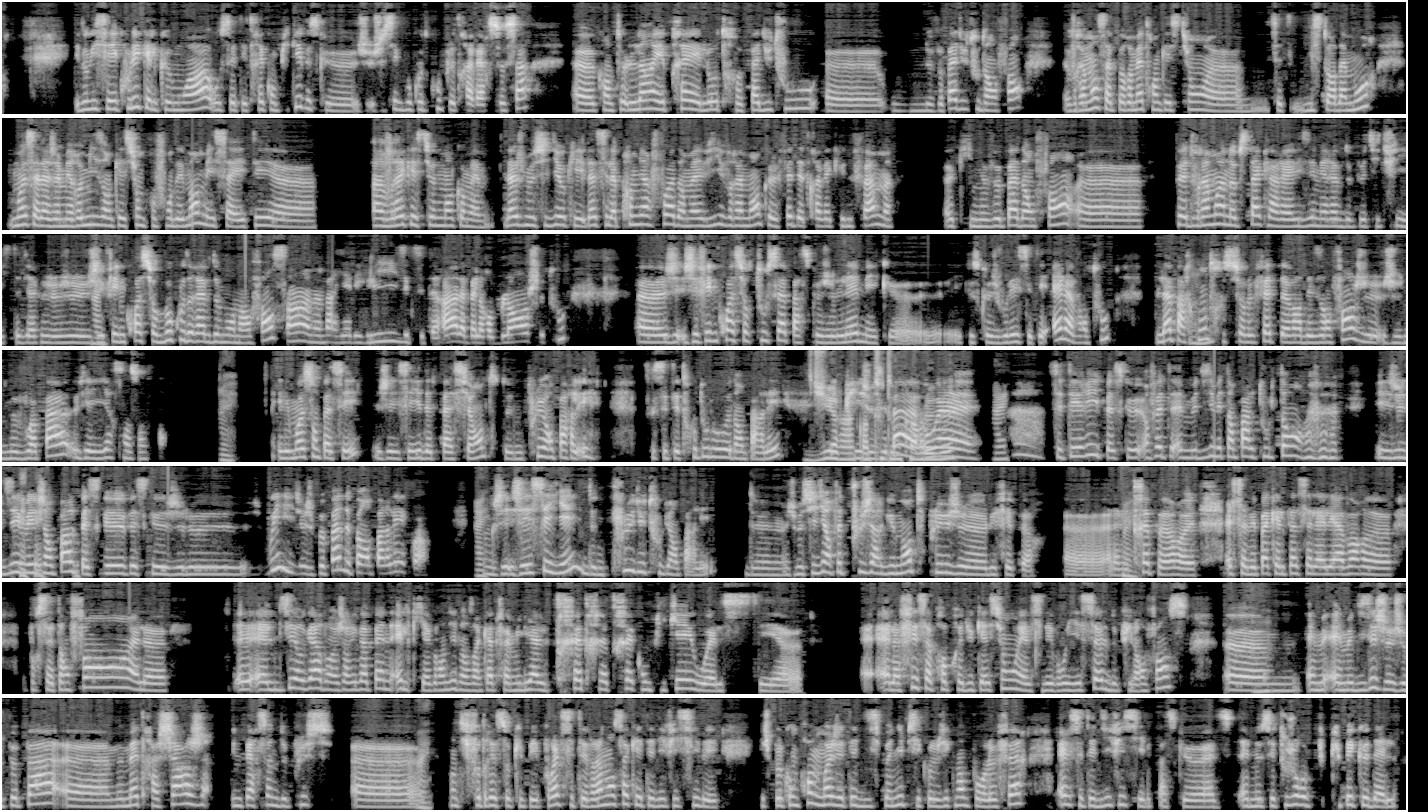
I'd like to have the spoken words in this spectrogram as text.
Et donc il s'est écoulé quelques mois où c'était très compliqué parce que je, je sais que beaucoup de couples traversent ça. Euh, quand l'un est prêt et l'autre pas du tout, euh, ou ne veut pas du tout d'enfant, vraiment ça peut remettre en question euh, cette histoire d'amour. Moi, ça l'a jamais remise en question profondément, mais ça a été euh, un vrai questionnement quand même. Là, je me suis dit, ok, là c'est la première fois dans ma vie vraiment que le fait d'être avec une femme euh, qui ne veut pas d'enfant peut être vraiment un obstacle à réaliser mes rêves de petite fille. C'est-à-dire que j'ai fait une croix sur beaucoup de rêves de mon enfance, hein, me marier à l'église, etc., la belle robe blanche, tout. Euh, j'ai fait une croix sur tout ça parce que je l'aime et que, et que ce que je voulais c'était elle avant tout. Là par mhm. contre sur le fait d'avoir des enfants, je, je, ne me vois pas vieillir sans enfants. Et les mois sont passés. J'ai essayé d'être patiente, de ne plus en parler parce que c'était trop douloureux d'en parler. Dur hein, quand je tout sais pas, ouais, ouais. c'est terrible parce que en fait elle me disait mais t'en parles tout le temps et je lui disais mais j'en parle parce que parce que je le oui je, je peux pas ne pas en parler quoi. Donc j'ai essayé de ne plus du tout lui en parler je me suis dit en fait plus j'argumente, plus je lui fais peur. Euh, elle avait très peur. Euh, elle savait pas quelle place elle allait avoir euh, pour cet enfant. Elle, elle, elle disait regarde, j'arrive à peine. Elle qui a grandi dans un cadre familial très très très compliqué où elle s'est elle a fait sa propre éducation et elle s'est débrouillée seule depuis l'enfance. Euh, mmh. elle, elle, me disait je je peux pas me mettre à charge une personne de plus euh, dont il faudrait s'occuper. Pour elle, c'était vraiment ça qui était difficile et, je peux le comprendre. Moi, j'étais disponible psychologiquement pour le faire. Elle, c'était difficile parce que elle, ne s'est toujours occupée que d'elle,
